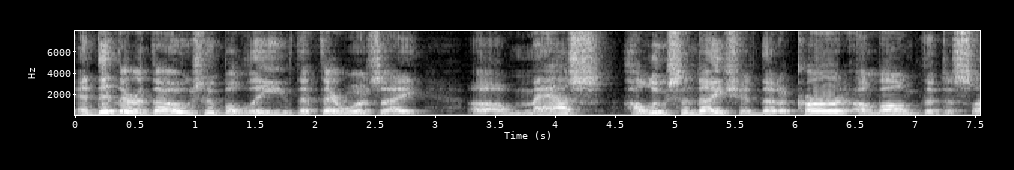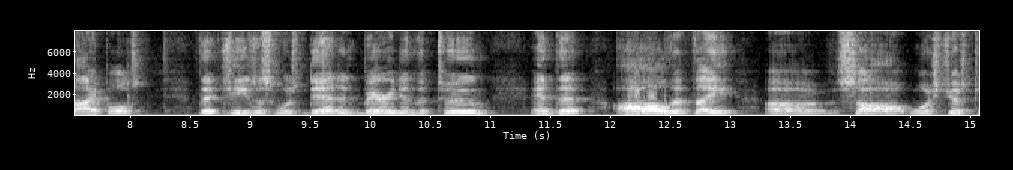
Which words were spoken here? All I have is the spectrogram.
and then there are those who believe that there was a, a mass hallucination that occurred among the disciples that Jesus was dead and buried in the tomb, and that all that they uh, saw was just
